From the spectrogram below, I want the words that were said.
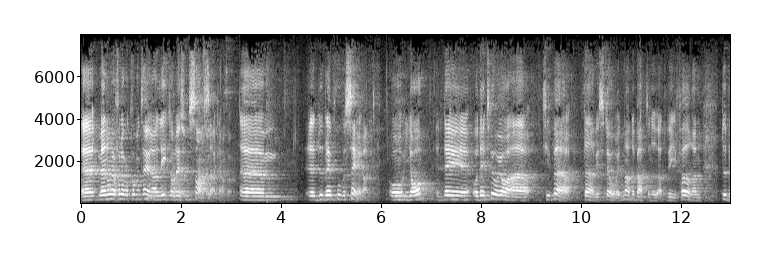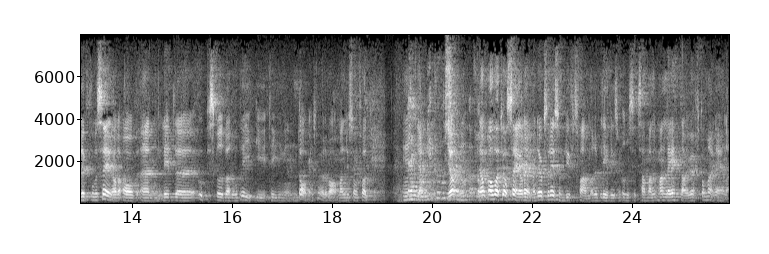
ja. Eh, Men om jag får lov att kommentera lite av det som sades här kanske. Ehm, eh, Du blev provocerad. Och ja, det, och det tror jag är tyvärr där vi står i den här debatten nu, att vi för en du blev provocerad av en lite uppskruvad rubrik i tidningen Dagen, tror jag det var. Man liksom för att, Nej, jag ja. blir provocerad mm, ja, frågan. av att jag säger det, men det är också det som lyfts fram och det blir liksom ur sitt sammanhang. Man letar ju efter de här grejerna.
